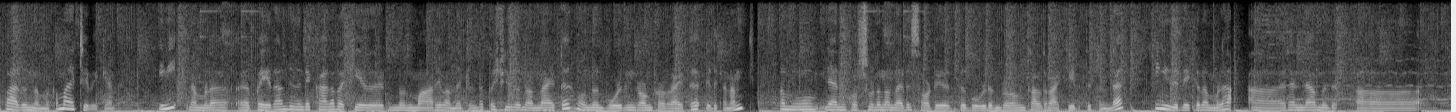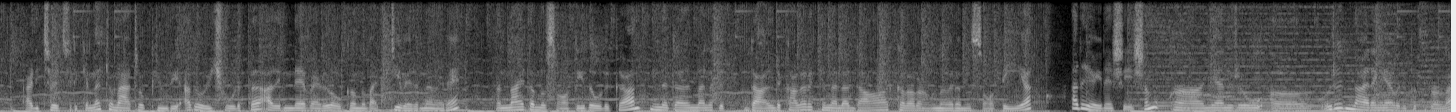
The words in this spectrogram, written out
അപ്പോൾ അതും നമുക്ക് മാറ്റി വെക്കാം. ഇനി നമ്മൾ ഇപ്പോൾ ഏതാണ്ട് ഇതിന്റെ കളറൊക്കെ ഒന്ന് മാറി വന്നിട്ടുണ്ട്. പക്ഷേ ഇത് നന്നായിട്ട് ഒന്ന് ഗോൾഡൻ ബ്രൗൺ കളറായിട്ട് എടുക്കണം. അപ്പോൾ ഞാൻ കുറച്ചുകൂടെ നന്നായിട്ട് സോട്ട് ചെയ്തെടുത്ത് ഗോൾഡൻ ബ്രൗൺ കളറാക്കി എടുത്തിട്ടുണ്ട്. ഇനി ഇതിലേക്ക് നമ്മൾ രണ്ടാമത് അടിച്ചു വെച്ചിരിക്കുന്ന ടൊമാറ്റോ പ്യൂരി അത് ഒഴിച്ചു കൊടുത്ത് അതിന്റെ വെള്ളമൊക്കെ ഒന്ന് വറ്റി വരുന്നവരെ നന്നായിട്ടൊന്ന് സോട്ട് ചെയ്ത് കൊടുക്കുക. എന്നിട്ട് അത് നല്ല അതിന്റെ കളറൊക്കെ നല്ല ഡാർക്ക് കളറാവുന്നവരൊന്ന് സോർട്ട് ചെയ്യുക. അത് കഴിഞ്ഞ ശേഷം ഞാനൊരു ഒരു നാരങ്ങ വലുപ്പത്തിലുള്ള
